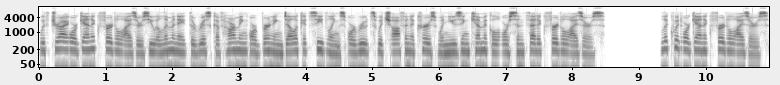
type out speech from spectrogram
With dry organic fertilizers you eliminate the risk of harming or burning delicate seedlings or roots which often occurs when using chemical or synthetic fertilizers. Liquid organic fertilizers,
